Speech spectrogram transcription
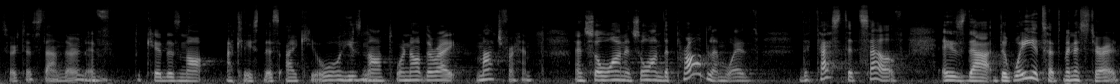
certain standard. Mm-hmm. If the kid is not at least this IQ, he's mm-hmm. not, we're not the right match for him, and so on and so on. The problem with the test itself is that the way it's administered,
